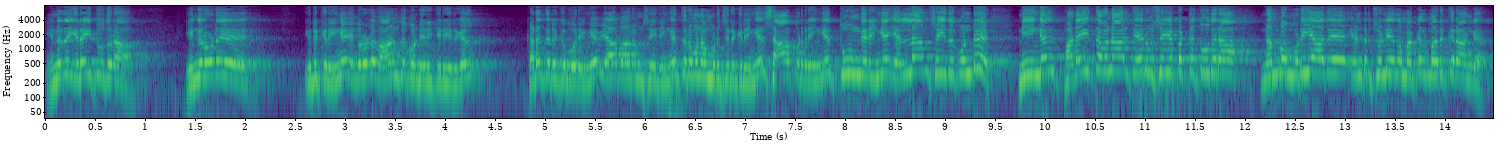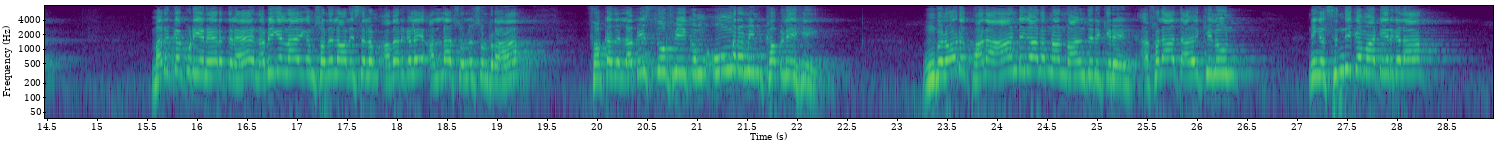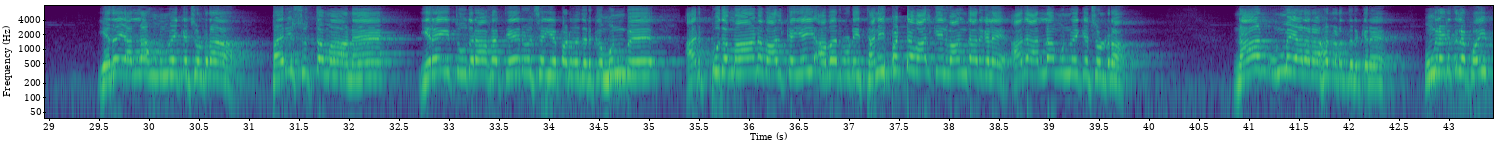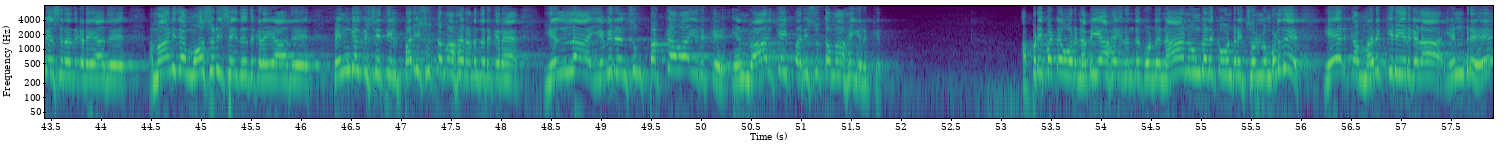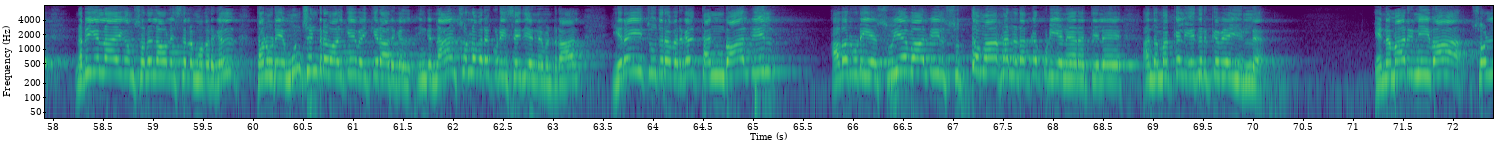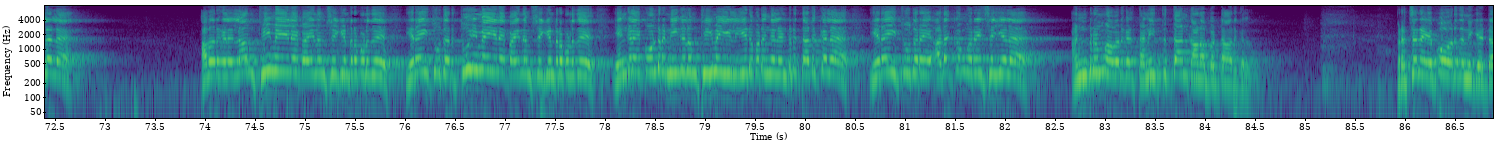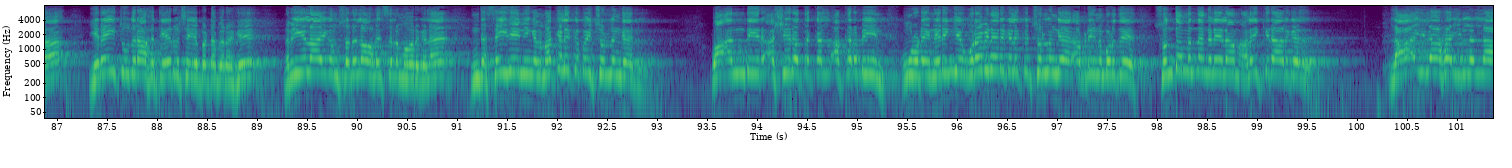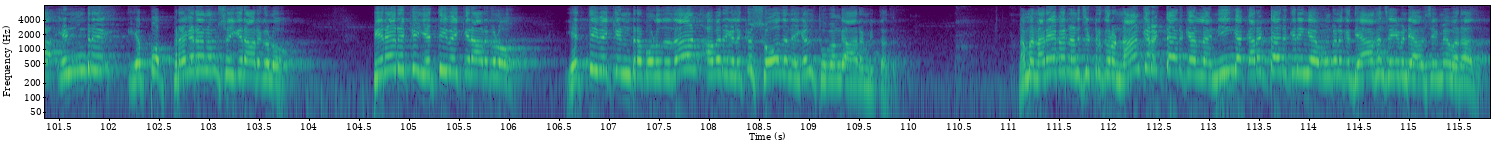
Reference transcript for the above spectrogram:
என்னது இறை தூதரா? எங்களோடு இருக்கிறீங்க எங்களோட வாழ்ந்து கொண்டிருக்கிறீர்கள். கடத்திற்கு போறீங்க வியாபாரம் செய்றீங்க திருமணம் முடிச்சிருக்கிறீங்க சாப்பிட்றீங்க தூங்குறீங்க எல்லாம் செய்து கொண்டு நீங்கள் படைத்தவனால் தேர்வு செய்யப்பட்ட தூதரா? நம்ப முடியாது என்று சொல்லி அந்த மக்கள் மறுக்கிறாங்க. மறுக்கக்கூடிய நேரத்தில் நபிகள் நாயகம் ஸல்லல்லாஹு அலிஸ்லம் அவர்களே அல்லாஹ் சொல்ல சொல்றான் ஃபக்கத் லபிஸ்து உம்ரமின் கப்லிஹி. உங்களோடு பல ஆண்டு காலம் நான் வாழ்ந்திருக்கிறேன். அஃபலா தகிலூன் நீங்கள் சிந்திக்க மாட்டீர்களா? எதை அல்லாஹ் முன்வைக்க சொல்றான்? பரிசுத்தமான இறை தூதராக தேர்வு செய்யப்படுவதற்கு முன்பு அற்புதமான வாழ்க்கையை அவர்களுடைய தனிப்பட்ட வாழ்க்கையில் வாழ்ந்தார்களே. அதை அல்லாஹ் முன்வைக்க சொல்றான். நான் உண்மையாளராக நடந்திருக்கிறேன். உங்களிடத்துல பொய் பேசுறது கிடையாது. அமானித மோசடி செய்தது கிடையாது. பெண்கள் விஷயத்தில் பரிசுத்தமாக நடந்திருக்கிறேன் எல்லா எவிடன்ஸும் பக்கவா இருக்கு. என் வாழ்க்கை பரிசுத்தமாக இருக்குது அப்படிப்பட்ட ஒரு நபியாக இருந்து கொண்டு நான் உங்களுக்கு ஒன்றை சொல்லும் பொழுது ஏற்க மறுக்கிறீர்களா என்று நபிகள் நாயகம் ஸல்லல்லாஹு அலைஹி அவர்கள் தன்னுடைய முன் சென்ற வாழ்க்கையை வைக்கிறார்கள். இங்கு நான் சொல்ல வரக்கூடிய செய்தி என்னவென்றால் இறை தூதரவர்கள் தன் வாழ்வில் அவருடைய சுய வாழ்வில் சுத்தமாக நடக்கக்கூடிய நேரத்திலே அந்த மக்கள் எதிர்க்கவே இல்லை. என்ன மாதிரி நீ வா சொல்லல. அவர்கள் எல்லாம் தீமையிலே பயணம் செய்கின்ற பொழுது இறை தூதர் தூய்மையிலே பயணம் செய்கின்ற பொழுது எங்களை போன்று நீங்களும் தீமையில் ஈடுபடுங்கள் என்று தடுக்கல. இறை தூதரை அடக்குமுறை செய்யல. அன்றும் அவர்கள் தனித்துத்தான் காணப்பட்டார்கள். பிரச்சனை எப்போ வருதுன்னு கேட்டால் இறை தூதராக தேர்வு செய்யப்பட்ட பிறகு நபிகள் நாயகம் அலிஸ்லம் அவர்களை இந்த செய்தியை நீங்கள் மக்களுக்கு போய் சொல்லுங்கள். வா அந்தீர் அஷீரத்தக்கல் அக்ரபீன் உங்களுடைய நெருங்கிய உறவினர்களுக்கு சொல்லுங்க அப்படின்னும் பொழுது சொந்த பந்தங்களை எல்லாம் அழைக்கிறார்கள். லா இலாக இல்லல்லா என்று எப்போ பிரகடனம் செய்கிறார்களோ பிறருக்கு எத்தி வைக்கிறார்களோ எத்தி வைக்கின்ற பொழுதுதான் அவர்களுக்கு சோதனைகள் துவங்க ஆரம்பித்தது. நம்ம நிறைய பேர் நினச்சிட்டு இருக்கிறோம் நான் கரெக்டாக இருக்கேன்ல நீங்கள் கரெக்டாக இருக்கிறீங்க உங்களுக்கு தியாகம் செய்ய வேண்டிய அவசியமே வராது.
